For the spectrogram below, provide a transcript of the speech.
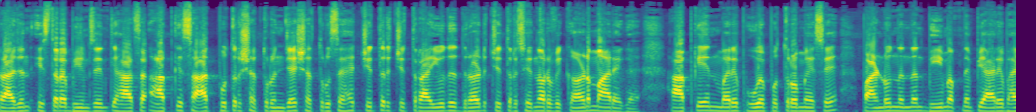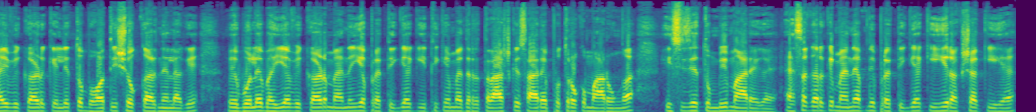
राजन, इस तरह भीमसेन के हाथ से आपके सात पुत्र शत्रुंजय शत्रु सह चित्र, चित्रायुध, दृढ़, चित्रसेन और विकर्ण मारे गए। आपके इन मरे हुए पुत्रों में से पांडुनंदन भीम अपने प्यारे भाई विकर्ण के लिए तो बहुत ही शोक करने लगे। वे बोले, भैया विकर्ण, मैंने यह प्रतिज्ञा की थी कि मैं धृतराष्ट्र के सारे पुत्रों को मारूँगा, इसी से तुम भी मारे गए। ऐसा करके मैंने अपनी प्रतिज्ञा की ही रक्षा की है।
